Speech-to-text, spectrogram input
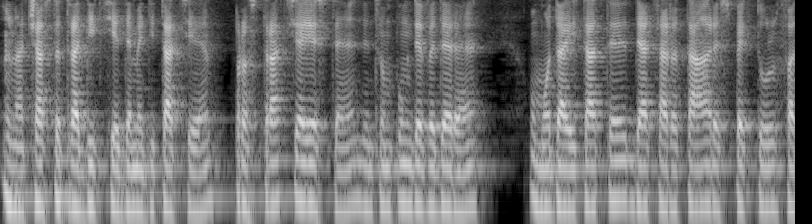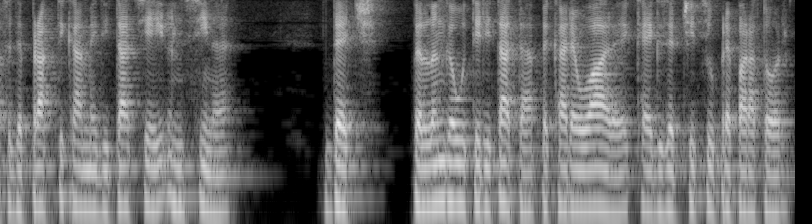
În această tradiție de meditație, prostrația este, dintr-un punct de vedere, o modalitate de a-ți arăta respectul față de practica meditației în sine. Deci, pe lângă utilitatea pe care o are ca exercițiu preparator,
